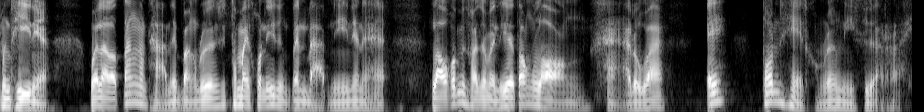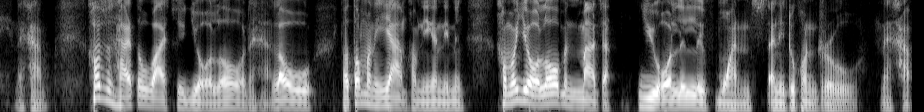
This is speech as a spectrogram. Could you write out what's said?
บางทีเนี่ย เวลาเราตั้งคำถามในบางเรื่องทำไมคนนี้ถึงเป็นแบบนี้เนี่ยนะฮะเเราก็มีความจำเป็นที่จะต้องลองหาดูว่า เอ๊ะ ต้นเหตุของเรื่องนี้คืออะไรนะครับ ข้อสุดท้ายตัว Y คือ YOLO นะฮะเราเราต้องมานิยามคำนี้กันนิดนึงคำว่า YOLO มันมาจาก you only live once อันนี้ทุกคนรู้นะครับ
